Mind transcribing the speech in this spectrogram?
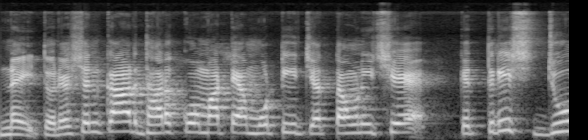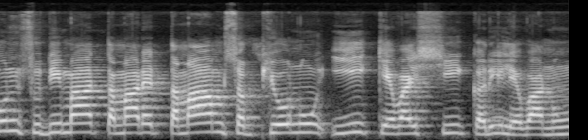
નહીં. તો રેશન કાર્ડ ધારકો માટે આ મોટી ચેતવણી છે કે ત્રીસ જૂન સુધીમાં તમારે તમામ સભ્યોનું ઈ કેવાયસી કરી લેવાનું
